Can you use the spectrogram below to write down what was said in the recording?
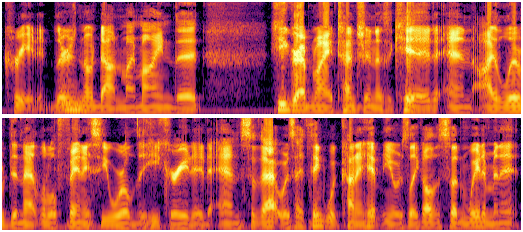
created. There's mm. no doubt in my mind that he grabbed my attention as a kid and I lived in that little fantasy world that he created. And so that was I think what kind of hit me it was like all of a sudden wait a minute,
